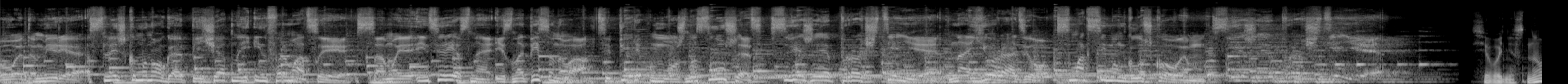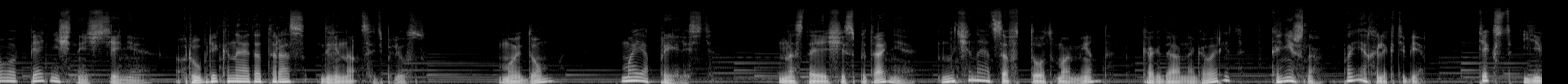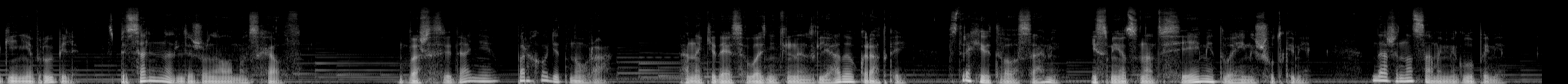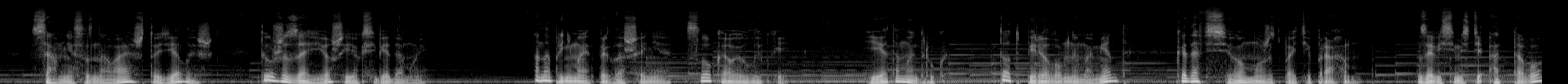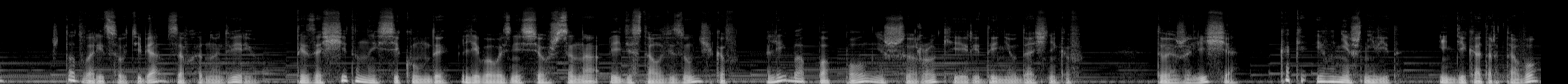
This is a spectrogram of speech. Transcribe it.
В этом мире слишком много печатной информации. Самое интересное из написанного теперь можно слушать. Свежее прочтение на ее радио с Максимом Глушковым. Свежее прочтение. Сегодня снова пятничное чтение. Рубрика на этот раз 12+. Мой дом – моя прелесть. Настоящее испытание начинается в тот момент, когда она говорит «Конечно, поехали к тебе». Текст Евгения Врубель специально для журнала Mass Health. Ваше свидание проходит на ура. Она кидает соблазнительные взгляды украдкой, стряхивает волосами и смеется над всеми твоими шутками, даже над самыми глупыми. Сам не осознавая, что делаешь, ты уже зовешь ее к себе домой. Она принимает приглашение с лукавой улыбкой. И это, мой друг, тот переломный момент, когда все может пойти прахом – в зависимости от того, что творится у тебя за входной дверью. Ты за считанные секунды либо вознесешься на пьедестал везунчиков, либо пополнишь широкие ряды неудачников. Твое жилище, как и внешний вид, индикатор того,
